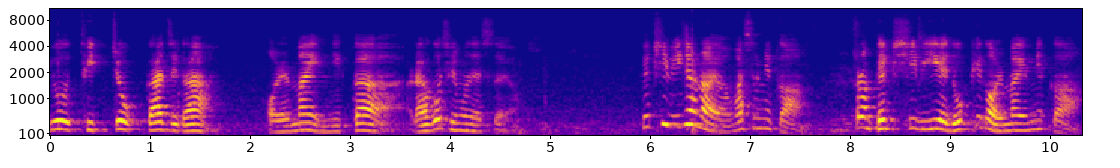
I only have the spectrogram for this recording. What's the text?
요 뒤쪽까지가 얼마입니까? 라고 질문했어요. 112잖아요. 맞습니까? 네. 그럼 112의 높이가 얼마입니까?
